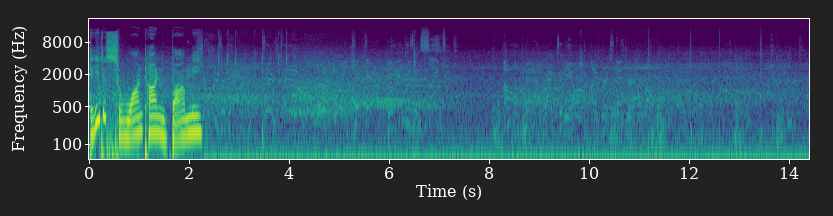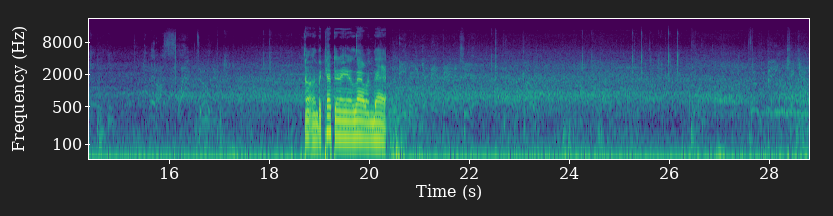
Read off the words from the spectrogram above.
Did he just swanton bomb me? Kicked out. The captain ain't allowing sight. Oh, man. Right to the arm. Hyperextend your elbow. And a slap, too. Uh-uh, the captain ain't allowing that. Able to get the advantage here. Too big a kick out.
